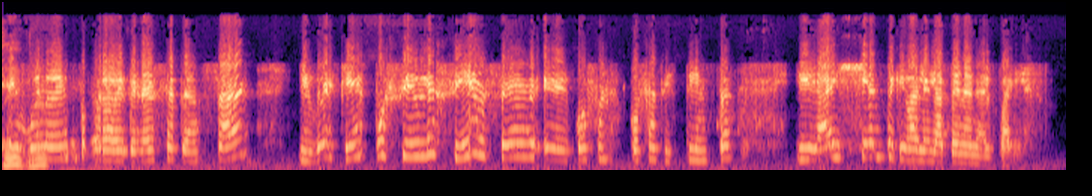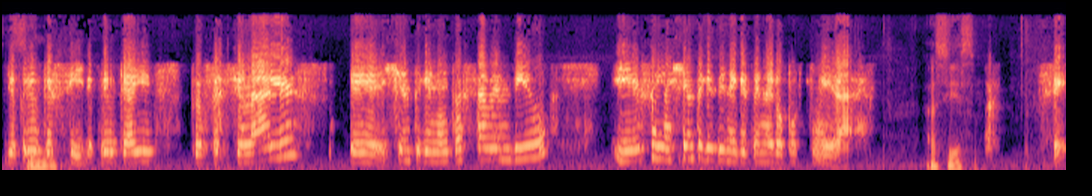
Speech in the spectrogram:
es bueno esto para detenerse a pensar y ver que es posible sí hacer eh, cosas cosas distintas y hay gente que vale la pena en el país. Yo creo que sí, yo creo que hay profesionales, eh, gente que nunca se ha vendido y esa es la gente que tiene que tener oportunidades. Así es. Sí,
